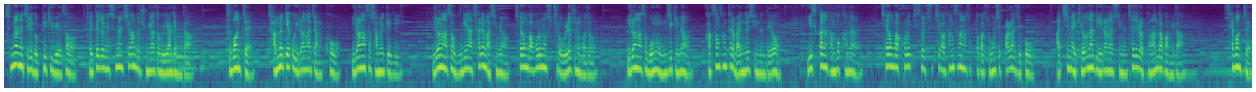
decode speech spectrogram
수면의 질을 높이기 위해서 절대적인 수면 시간도 중요하다고 이야기합니다. 두 번째, 잠을 깨고 일어나지 않고 일어나서 잠을 깨기. 일어나서 물이나 차를 마시며 체온과 호르몬 수치를 올려주는 거죠. 일어나서 몸을 움직이면 각성 상태를 만들 수 있는데요. 이 습관을 반복하면 체온과 코르티솔 수치가 상승하는 속도가 조금씩 빨라지고 아침에 개운하게 일어날 수 있는 체질로 변한다고 합니다. 세 번째,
